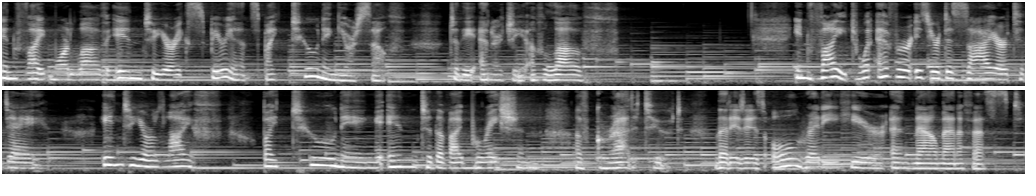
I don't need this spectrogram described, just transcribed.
Invite more love into your experience by tuning yourself to the energy of love. Invite whatever is your desire today into your life by tuning into the vibration of gratitude that it is already here and now manifest.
